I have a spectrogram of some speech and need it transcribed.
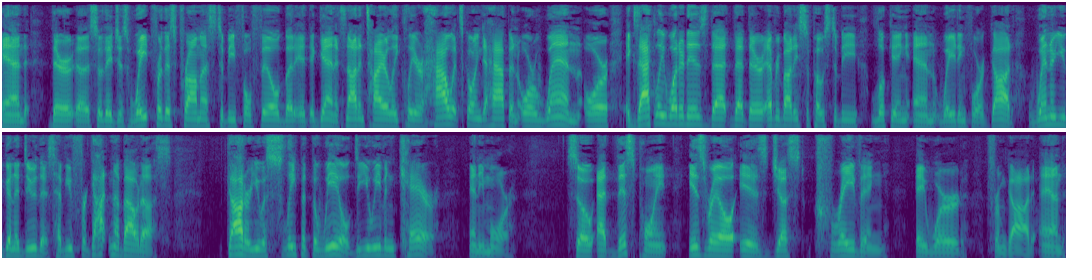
and uh, so they just wait for this promise to be fulfilled. But it, again, it's not entirely clear how it's going to happen, or when, or exactly what it is that that they're, everybody's supposed to be looking and waiting for. God, when are you going to do this? Have you forgotten about us? God, are you asleep at the wheel? Do you even care anymore? So at this point, Israel is just craving a word from God. And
